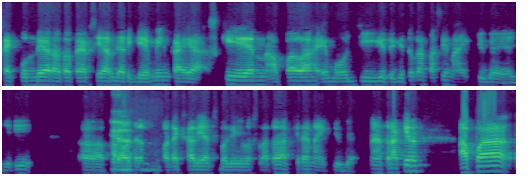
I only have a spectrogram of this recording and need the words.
sekunder atau tersier dari gaming kayak skin, apalah emoji gitu-gitu kan pasti naik juga ya. Jadi eh, kalau Ya. dalam konteks kalian sebagai ilustrator akhirnya naik juga. Nah terakhir apa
